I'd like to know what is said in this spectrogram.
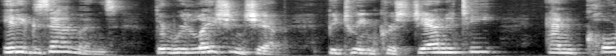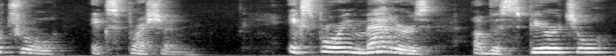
It examines the relationship between Christianity and cultural expression, exploring matters of the spiritual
